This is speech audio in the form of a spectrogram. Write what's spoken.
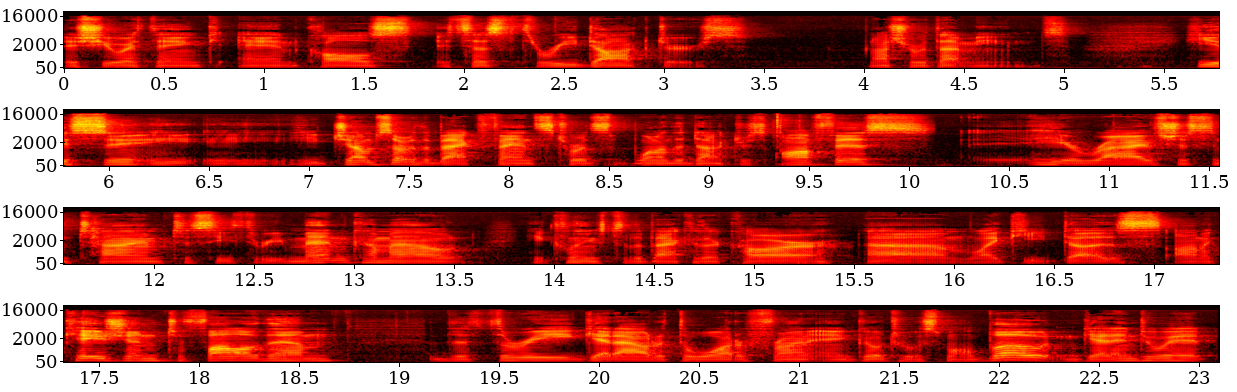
issue, I think, and calls. It says three doctors. Not sure what that means. He, assu- he, he he jumps over the back fence towards one of the doctor's office. He arrives just in time to see three men come out. He clings to the back of their car, um, like he does on occasion, to follow them. The three get out at the waterfront and go to a small boat and get into it.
